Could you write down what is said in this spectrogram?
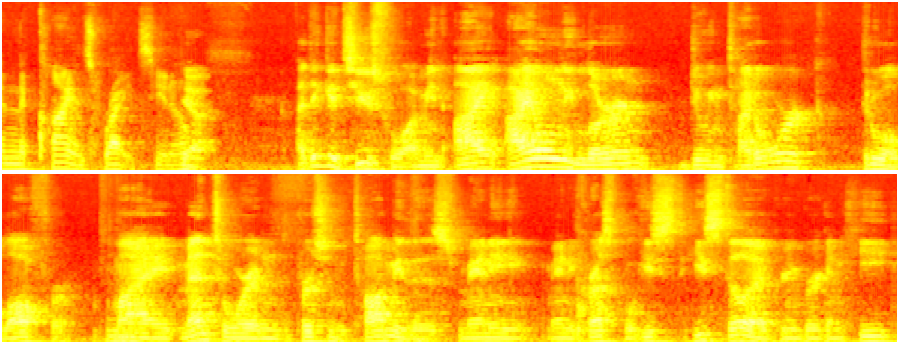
and the client's rights, you know? Yeah. I think it's useful. I mean, I, I only learned doing title work through a law firm. Mm-hmm. My mentor and the person who taught me this, Manny Manny Crespo, he's he's still at Greenberg, and he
